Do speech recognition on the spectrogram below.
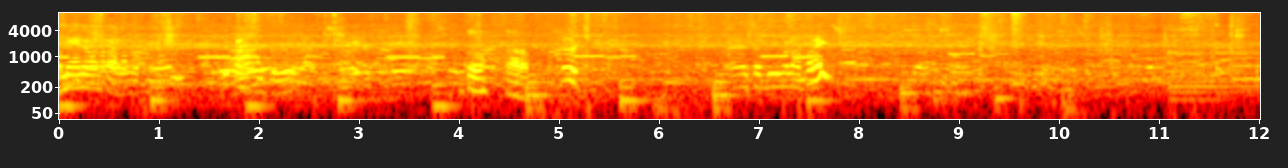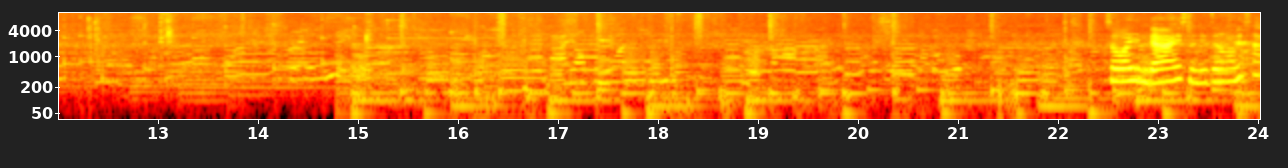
Mamaya naman tayo. Ito, sarap. Eh, sabi mo lang pa rin. So, ayun guys, nandito na kami sa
